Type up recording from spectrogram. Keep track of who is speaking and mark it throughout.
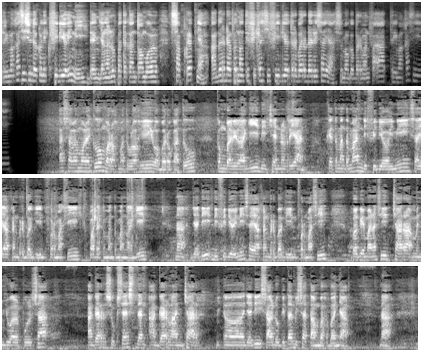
Speaker 1: Terima kasih sudah klik video ini dan jangan lupa tekan tombol subscribe-nya agar dapat notifikasi video terbaru dari saya. Semoga bermanfaat. Terima kasih.
Speaker 2: Assalamualaikum warahmatullahi wabarakatuh Kembali lagi di channel Rian Oke teman-teman di video ini saya akan berbagi informasi kepada teman-teman lagi Nah jadi di video ini saya akan berbagi informasi Bagaimana sih cara menjual pulsa Agar sukses dan agar lancar e, Jadi saldo kita bisa tambah banyak Nah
